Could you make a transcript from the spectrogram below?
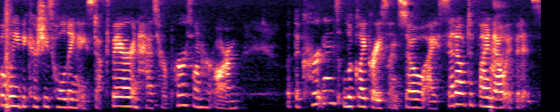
Probably because she's holding a stuffed bear and has her purse on her arm. But the curtains look like Graceland, so I set out to find out if it is.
